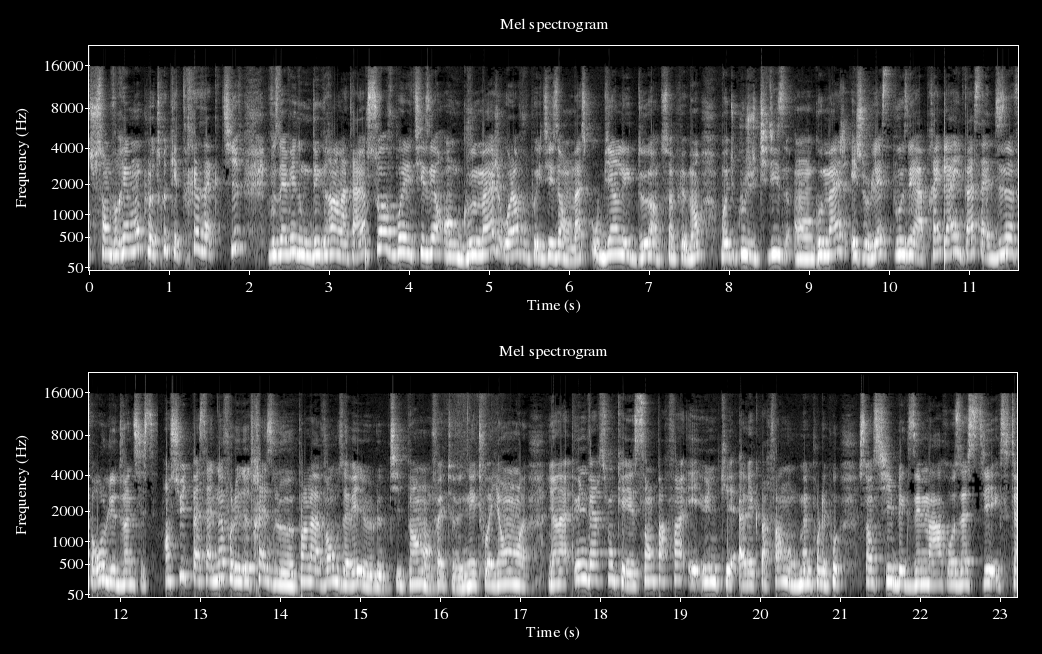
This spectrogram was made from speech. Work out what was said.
Tu sens vraiment que le truc est très actif. Vous avez donc des grains à l'intérieur. Soit vous pouvez l'utiliser en gommage ou alors vous pouvez l'utiliser en masque ou bien les deux hein, tout simplement. Moi du coup j'utilise en gommage et je laisse poser après. Là il passe à 19 euros au lieu de 26 ensuite passe à 9 au lieu de 13 le pain lavant. Vous avez le, petit pain en fait euh, nettoyant. Il y en a une version qui est sans parfum et une qui est avec parfum. Donc même pour les peaux sensibles eczéma rosacée etc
